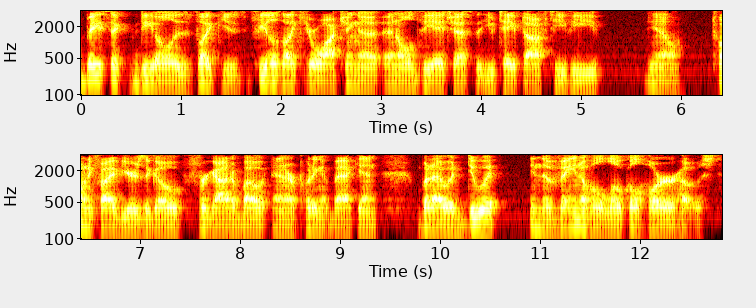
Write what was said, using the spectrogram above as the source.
basic deal is like you feels like you're watching a, an old VHS that you taped off TV, you know, 25 years ago, forgot about, and are putting it back in. But I would do it in the vein of a local horror host.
